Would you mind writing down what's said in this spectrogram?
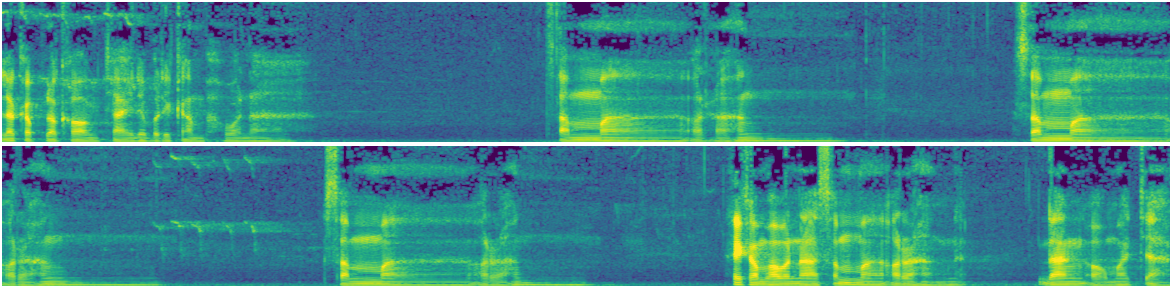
แล้วกับประคองใจด้วยบริกรรมภาวนา สัมมาอรหัง สัมมาอรหัง สัมมาอรหัง ให้คำภาวนาสัมมาอรหังนะดังออกมาจาก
